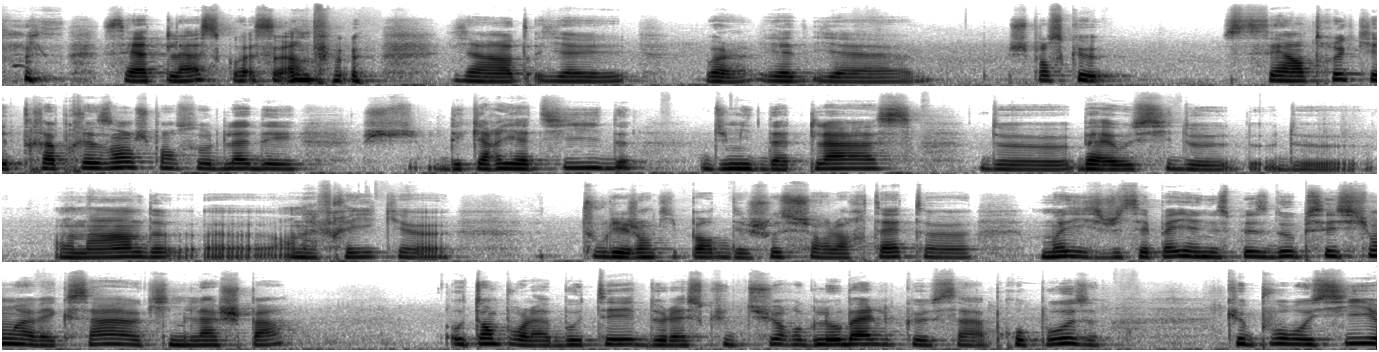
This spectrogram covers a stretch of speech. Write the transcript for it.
c'est Atlas, quoi. C'est un peu. Voilà. Je pense que c'est un truc qui est très présent, je pense, au-delà des, des cariatides, du mythe d'Atlas, de, bah aussi de, de, en Inde, euh, en Afrique, euh, tous les gens qui portent des choses sur leur tête. Euh, moi, je sais pas, il y a une espèce d'obsession avec ça qui me lâche pas autant pour la beauté de la sculpture globale que ça propose, que pour aussi...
